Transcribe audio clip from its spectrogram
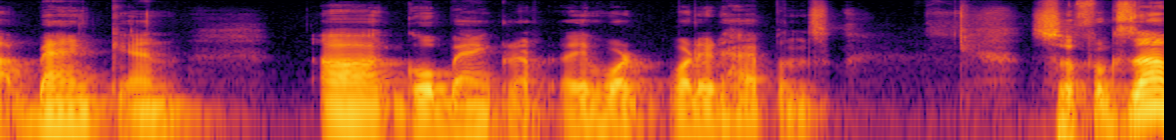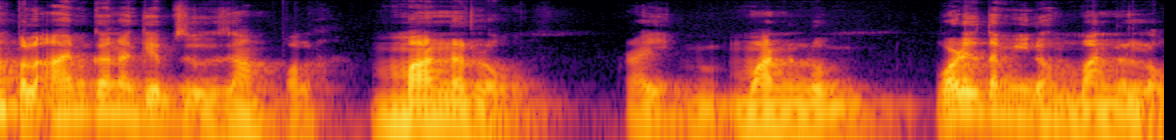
a bank can uh, go bankrupt, right? What what it happens? So, for example, I'm gonna give you example. Manalo, right? Manalo. what is the meaning of manlo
